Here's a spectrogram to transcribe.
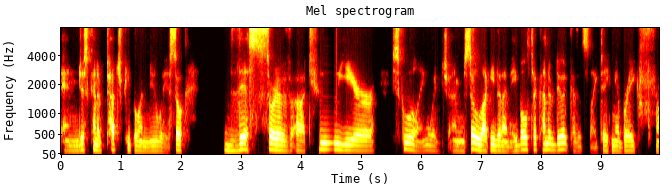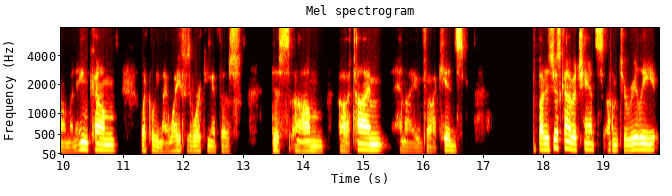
and just kind of touch people in new ways? So this sort of uh, two year schooling which i'm so lucky that i'm able to kind of do it because it's like taking a break from an income. Luckily my wife is working at this this um, uh, time and I have uh, kids. But it's just kind of a chance um, to really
